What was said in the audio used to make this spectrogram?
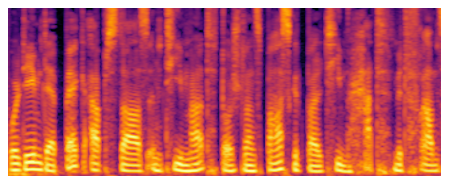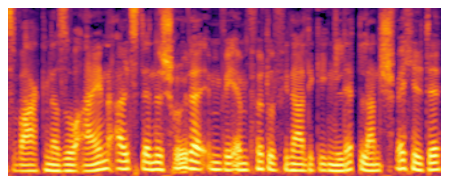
wohl dem der Backup-Stars im Team hat. Deutschlands Basketballteam hat mit Franz Wagner so ein. Als Dennis Schröder im WM-Viertelfinale gegen Lettland schwächelte,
